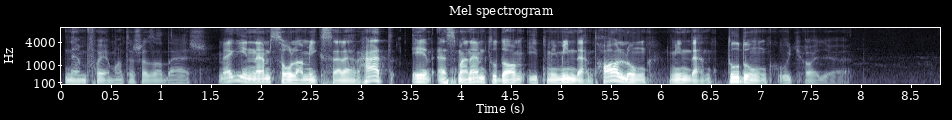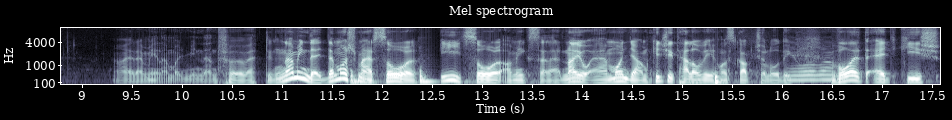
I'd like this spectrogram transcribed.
nem folyamatos az adás. Megint nem szól a mixeler. Hát én ezt már nem tudom, itt mi mindent hallunk, mindent tudunk, úgyhogy... Aj, remélem, hogy mindent fölvettünk. Na mindegy, de most már szól, így szól a mixeler. Na jó, elmondjam, kicsit Halloweenhoz kapcsolódik. Volt egy kis...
